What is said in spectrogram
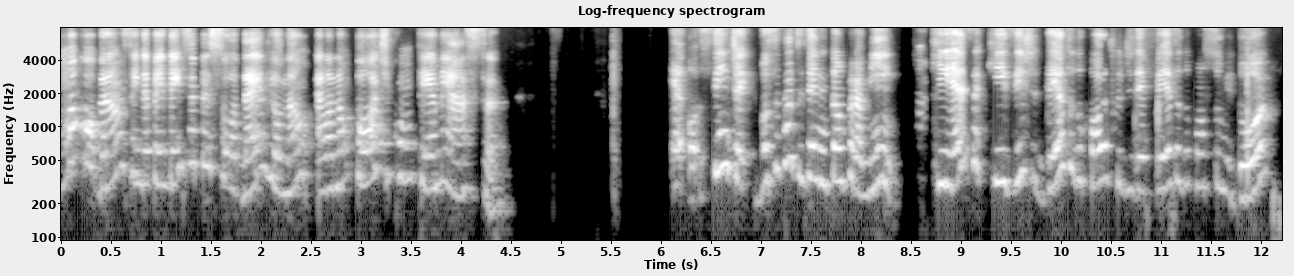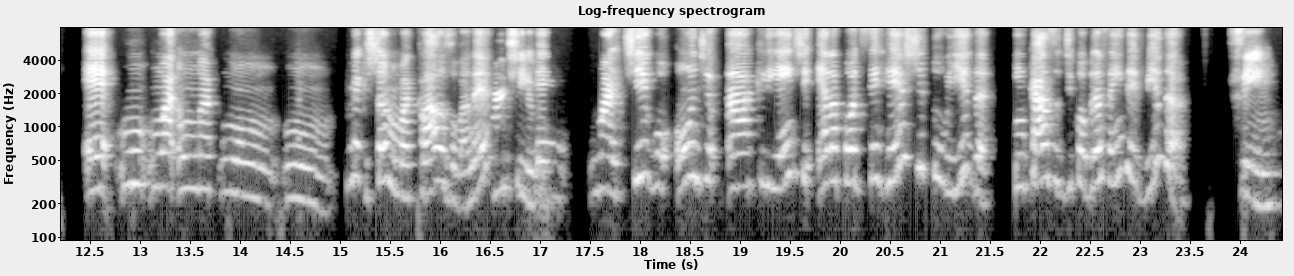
Uma cobrança, independente se a pessoa deve ou não, ela não pode conter ameaça. É, Cíntia, você está dizendo então para mim que essa que existe dentro do Código de Defesa do Consumidor é um, uma, uma, um, um, como é que chama? Uma cláusula, né? Um artigo. É um artigo onde a cliente ela pode ser restituída em caso de cobrança indevida? Sim.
